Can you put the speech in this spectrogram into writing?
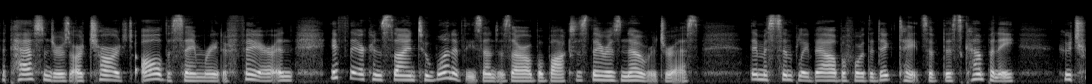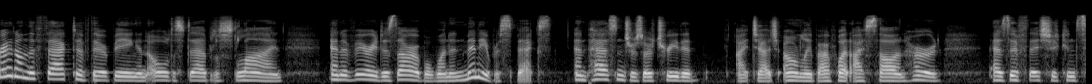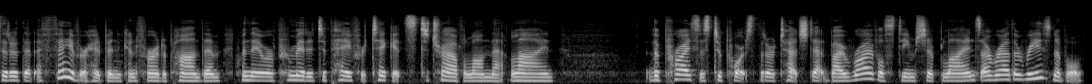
The passengers are charged all the same rate of fare, and if they are consigned to one of these undesirable boxes there is no redress. They must simply bow before the dictates of this company, who trade on the fact of their being an old established line and a very desirable one in many respects, and passengers are treated, I judge only by what I saw and heard, as if they should consider that a favor had been conferred upon them when they were permitted to pay for tickets to travel on that line. The prices to ports that are touched at by rival steamship lines are rather reasonable,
